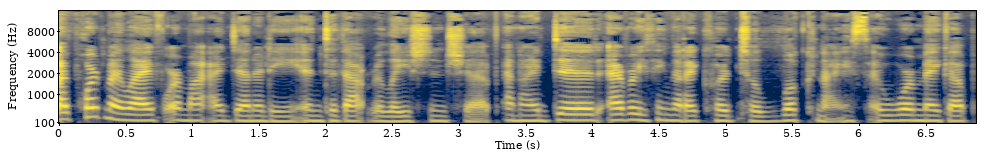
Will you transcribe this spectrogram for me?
I poured my life or my identity into that relationship and I did everything that I could to look nice. I wore makeup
